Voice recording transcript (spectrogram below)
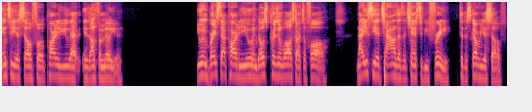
into yourself for a part of you that is unfamiliar. You embrace that part of you, and those prison walls start to fall. Now you see a challenge as a chance to be free, to discover yourself,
